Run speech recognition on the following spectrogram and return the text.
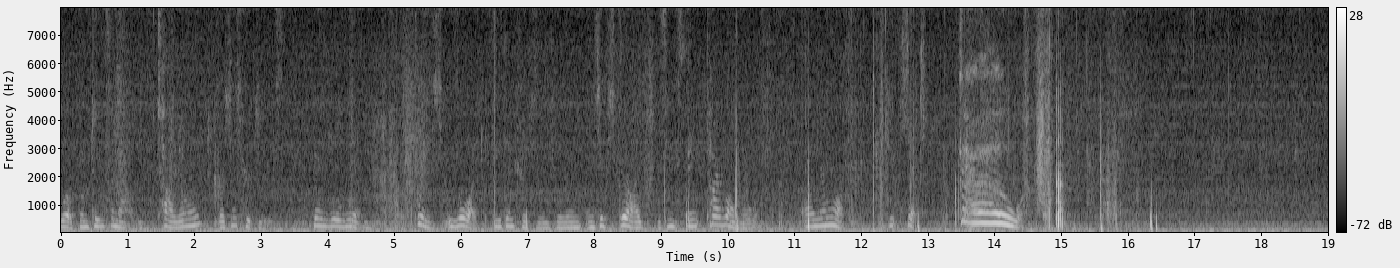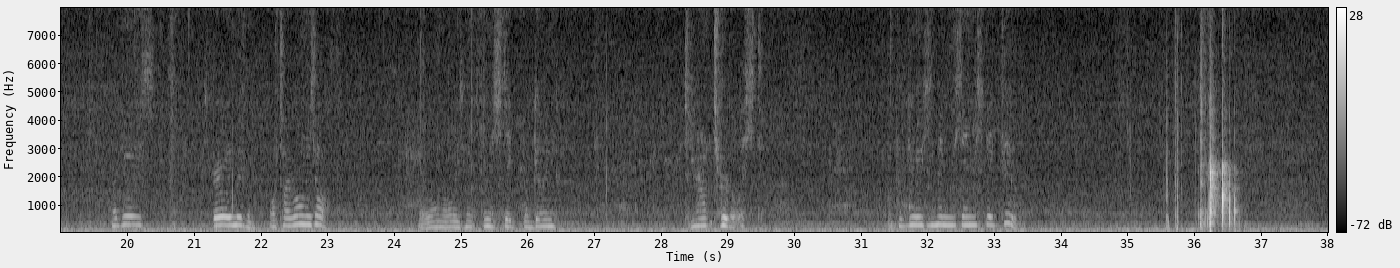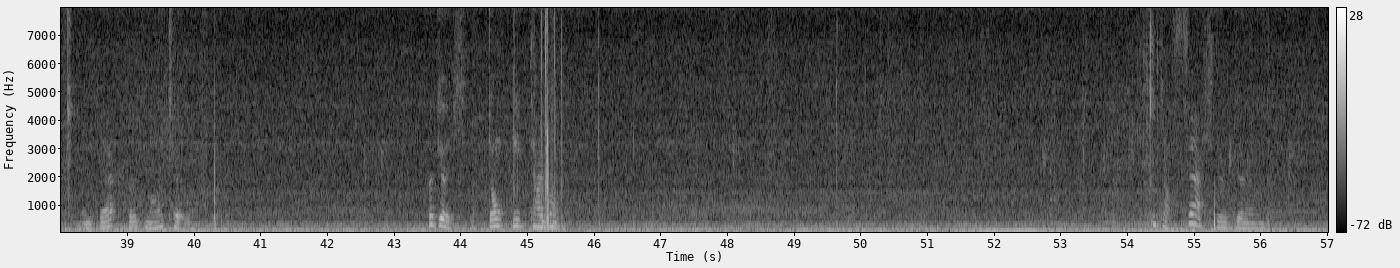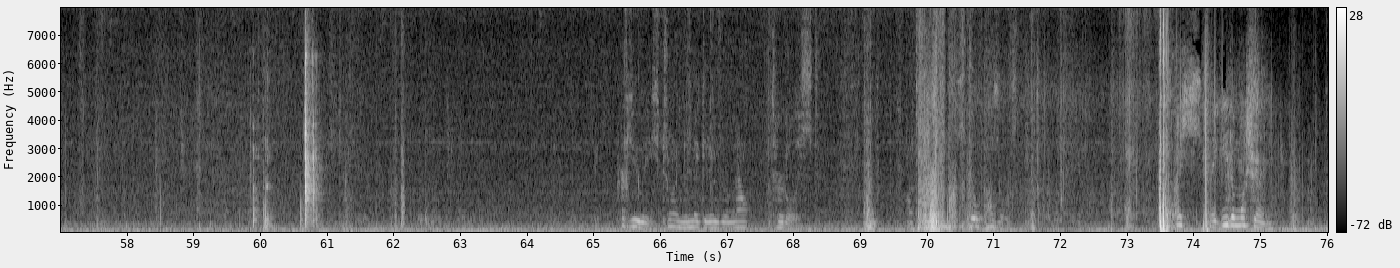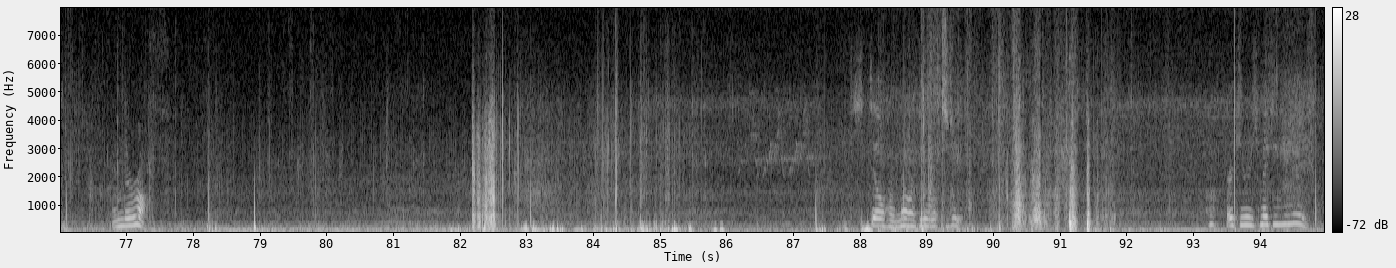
Welcome to the finale. Tyrone versus Hercules. Who will win? Please leave a like if you think Hercules will win, and subscribe if you think Tyrone will win. On your mark, get set, go! Hercules is barely moving while Tyrone is off. Tyrone always makes the mistake by going to Mount Turtlist. Hercules is making the same mistake too. And that hurt my toe. Hercules, don't eat Tyrone. Look how fast they're going. Hercules trying to make it over Mount Turtlist. While still puzzled. Yes, they eat a mushroom. And they're off. Still have no idea what to do. Hercules making a move.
